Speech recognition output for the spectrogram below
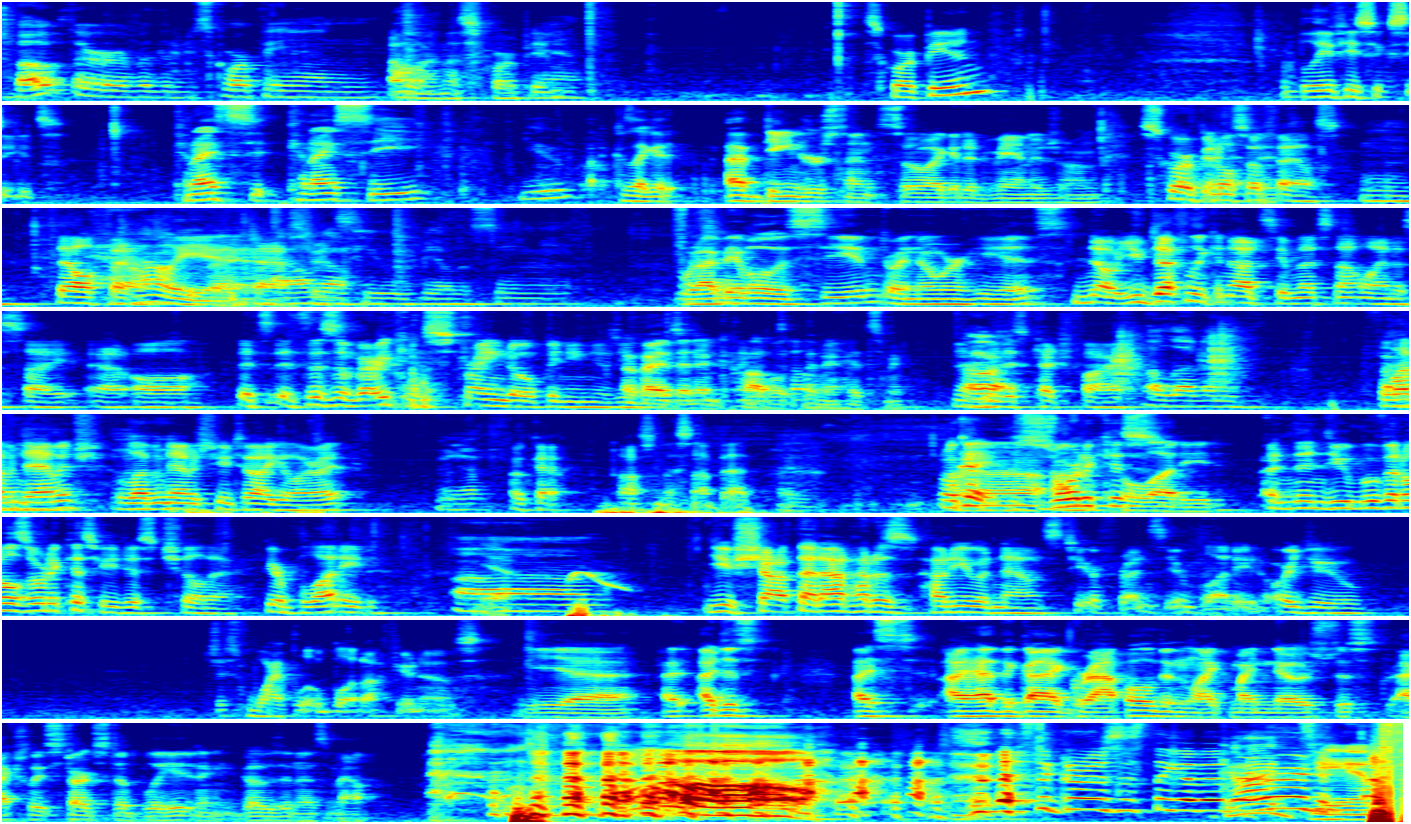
both or with the scorpion? Oh, I'm a scorpion. Yeah. Scorpion. I believe he succeeds. Can I see? Can I see you? Because I get I have danger sense, so I get advantage on. Scorpion also Yes. fails. Mhm. They all fail. Hell yeah. Like I don't know if you would be able to see me. Would I be able to see him? Do I know where he is? No, you definitely cannot see him. That's not line of sight at all. It's, it's this is a very constrained opening as you Okay, guys then it kind probably then it hits me. No, All you right. just catch fire. 11. 11 damage. 11 Mhm. damage to you to Aguilar, right? Yep. Okay, awesome. That's not bad. Okay, Uh, I'm Zordicus. bloodied. And then do you move at all, Zordicus, or you just chill there? You're bloodied. Um, Do you shout that out? How does how do you announce to your friends that you're bloodied, or you just wipe a little blood off your nose? Yeah, I, I just I, I had the guy grappled and like my nose just actually starts to bleed and it goes in his mouth. Oh, That's the grossest thing I've ever god heard. damn.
